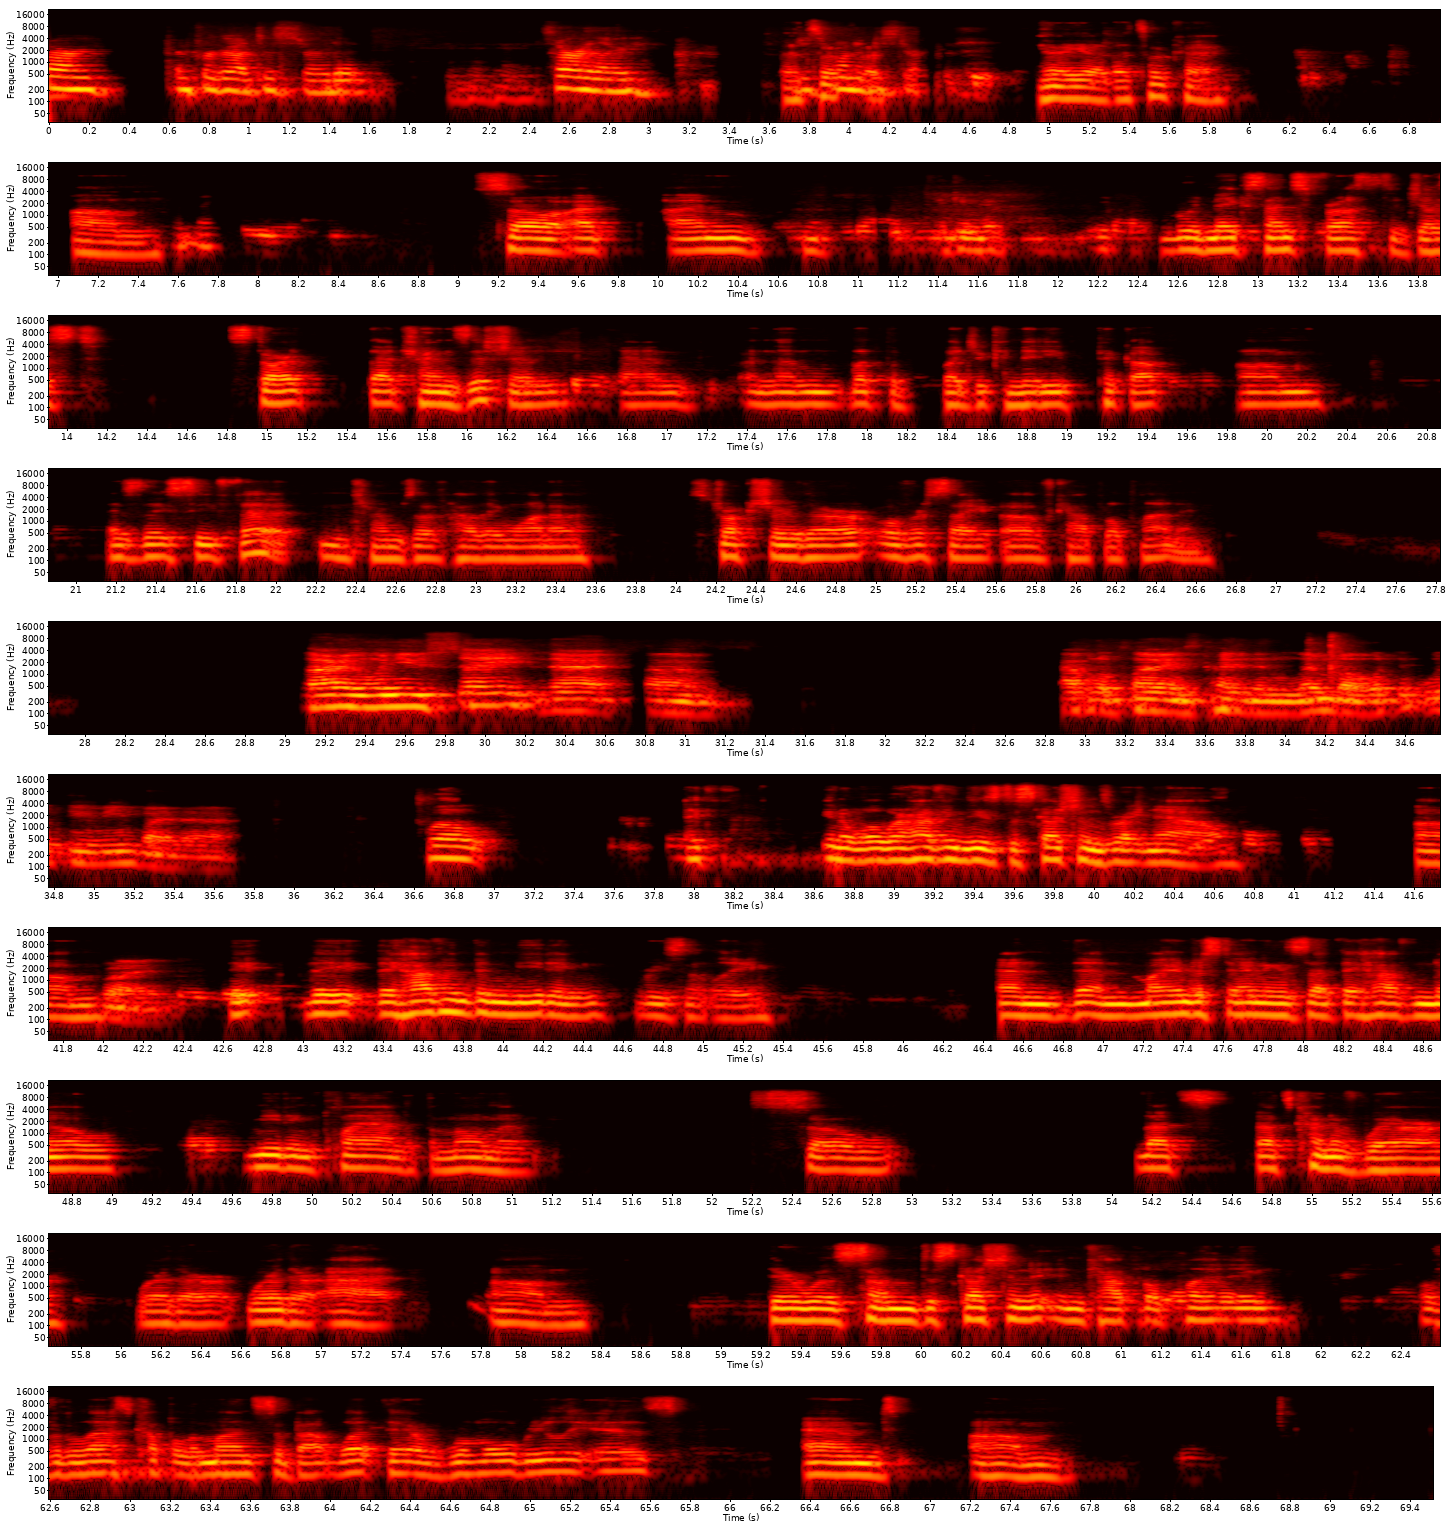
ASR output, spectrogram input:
Sorry, I forgot to start it. Sorry, Larry. I just That's wanted to start it. Yeah, yeah, that's okay. Um, so I, I'm thinking it would make sense for us to just start that transition and, and then let the budget committee pick up um, as they see fit in terms of how they want to structure their oversight of capital planning. Larry, when you say that um, capital planning is kind of in limbo, what, do- what do you mean by that? Well, it, you know, while we're having these discussions right now, um, Right, they they they haven't been meeting recently. And then my understanding is that they have no meeting planned at the moment. So that's that's kind of where where they're where they're at. Um, there was some discussion in capital planning over the last couple of months about what their role really is. And um,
